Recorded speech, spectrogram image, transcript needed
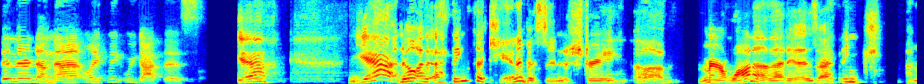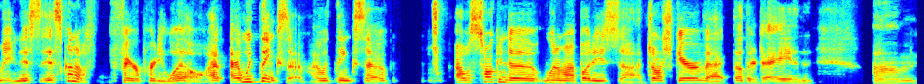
been there done that like we, we got this. Yeah yeah, no, I, I think the cannabis industry, um, marijuana, that is, I think, I mean, it's it's going to fare pretty well. I, I would think so. I would think so. I was talking to one of my buddies, uh, Josh Garavak, the other day, and um,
